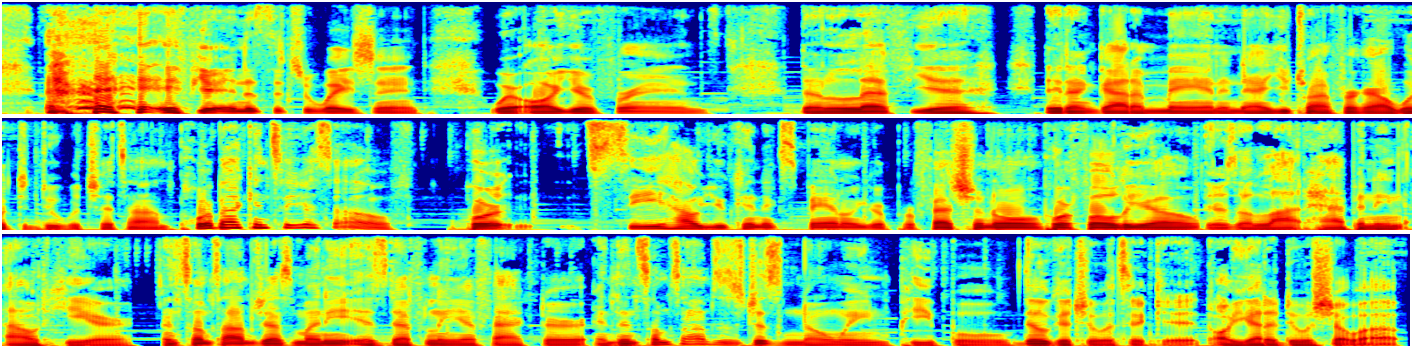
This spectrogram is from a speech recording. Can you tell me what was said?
if you're in a situation where all your friends done left you, they done got a man, and now you trying to figure out what to do with your time. Pour back into yourself. Pour see how you can expand on your professional portfolio. There's a lot happening out here. And sometimes just money is definitely a factor. And then sometimes it's just knowing people. They'll get you a ticket. All you got to do is show up.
